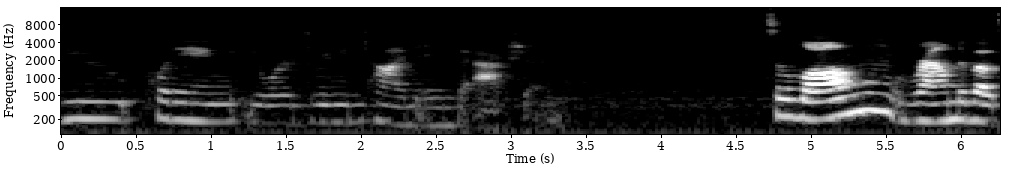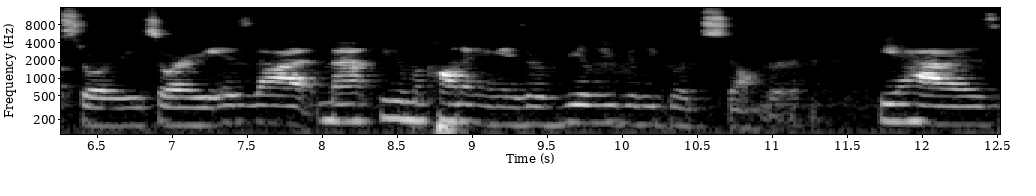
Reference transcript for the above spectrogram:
you putting your dream time into action. So long roundabout story, sorry, is that Matthew McConaughey is a really, really good stalker. He has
